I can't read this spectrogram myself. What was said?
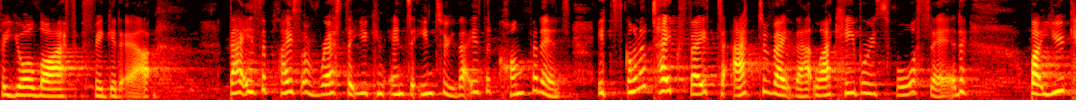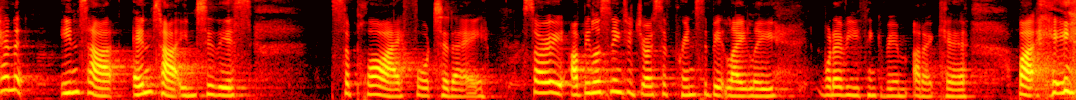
for your life figured out. That is a place of rest that you can enter into. That is a confidence. It's going to take faith to activate that, like Hebrews 4 said. But you can enter, enter into this supply for today. So I've been listening to Joseph Prince a bit lately. Whatever you think of him, I don't care. But he,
